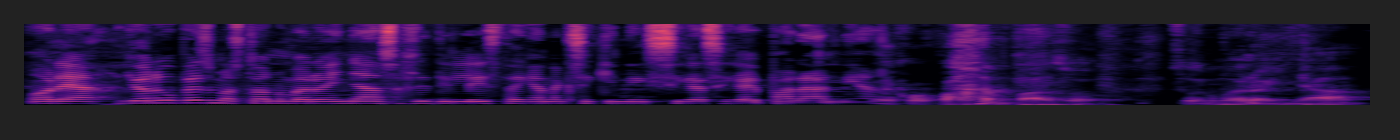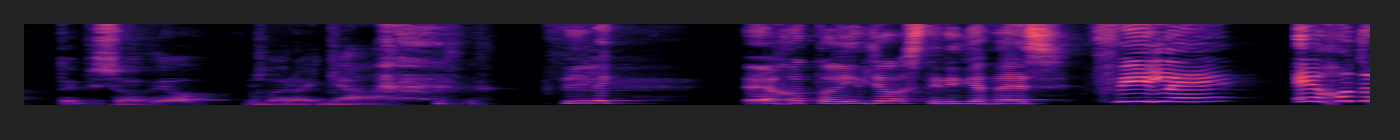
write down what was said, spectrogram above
Ωραία. Γιώργο, πες μας το νούμερο 9 σε αυτή τη λίστα για να ξεκινήσει σιγά σιγά η παράνοια. Εγώ βά- βάζω στο νούμερο 9 το επεισόδιο νούμερο 9. Φίλε, έχω το ίδιο στην ίδια θέση. Φίλε, έχω το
